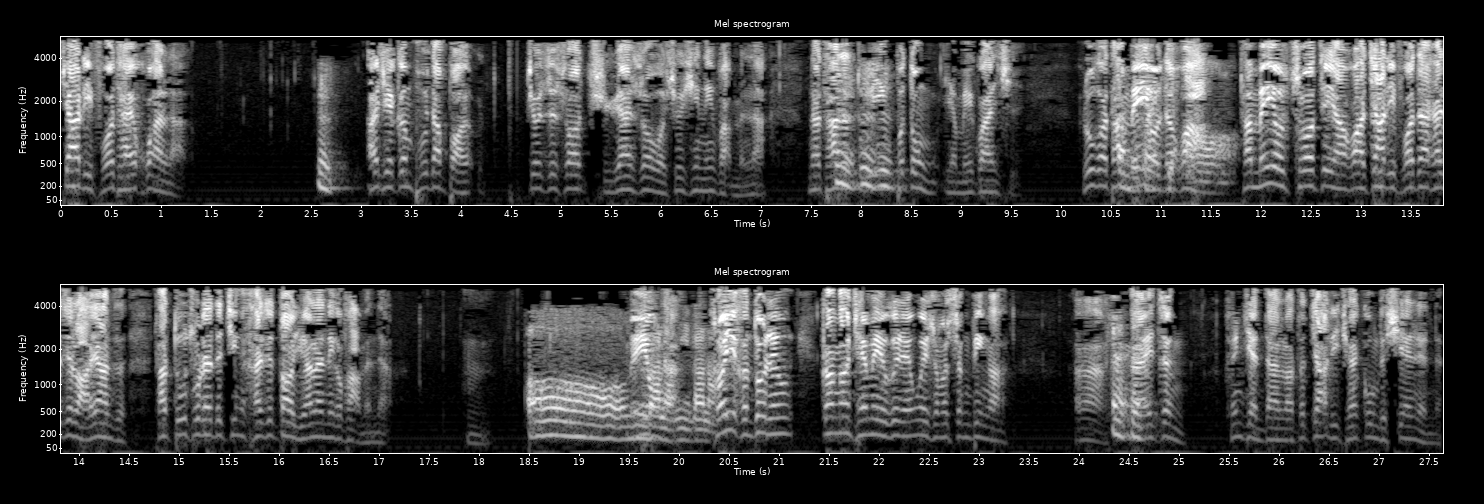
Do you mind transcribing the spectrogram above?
家里佛台换了，嗯，而且跟菩萨保，就是说许愿说我修心灵法门了，那他的读音不动也没关系。如果他没有的话，哦他没有说这样话，家里佛台还是老样子，他读出来的经还是到原来那个法门的，嗯哦，明白了，没有的。明白了。所以很多人，刚刚前面有个人为什么生病啊？啊，癌症，很简单了，他家里全供的仙人呢，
